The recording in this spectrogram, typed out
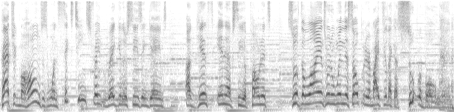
Patrick Mahomes has won 16 straight regular season games against NFC opponents. So if the Lions were to win this opener, it might feel like a Super Bowl win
